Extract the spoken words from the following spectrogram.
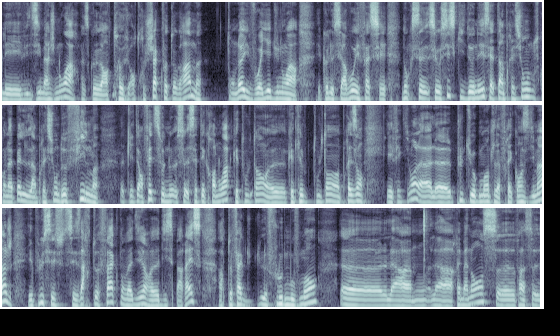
les images noires parce que entre, entre chaque photogramme ton œil voyait du noir et que le cerveau effaçait. Donc c'est aussi ce qui donnait cette impression, ce qu'on appelle l'impression de film, euh, qui était en fait ce- ce- cet écran noir qui est tout le temps, euh, qui était tout le temps présent. Et effectivement, la- plus tu augmentes la fréquence d'image, et plus ces, artefacts, on va dire, euh, disparaissent. Artefacts, le flou de mouvement, la, rémanence, enfin ce,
